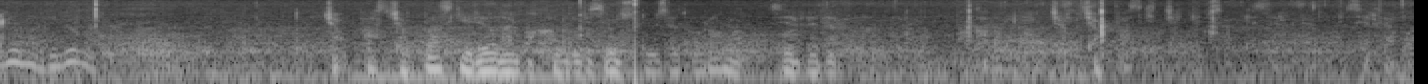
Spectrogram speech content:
Geliyorlar, geliyorlar. Çapraz geliyorlar bakalım bizim üstümüze doğru ama zirvede. Bakalım ne yapacak. Çapraz gidecek sanki zirve. Zirve bu.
